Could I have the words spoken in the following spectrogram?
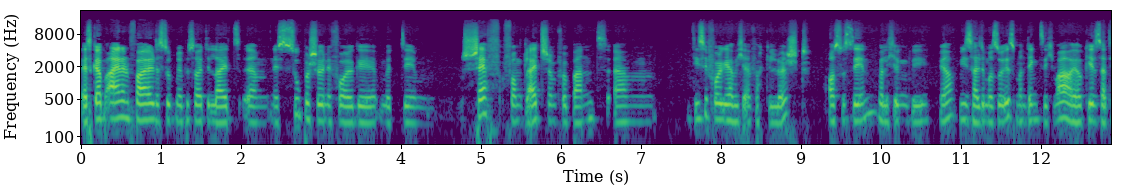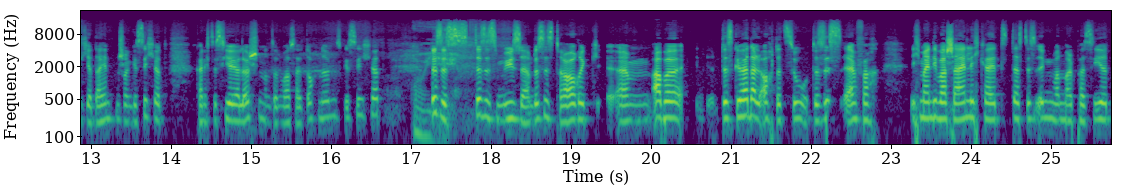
Es gab einen Fall, das tut mir bis heute leid, ähm, eine super schöne Folge mit dem Chef vom Gleitschirmverband. Ähm, diese Folge habe ich einfach gelöscht, aus Versehen, weil ich irgendwie, ja, wie es halt immer so ist, man denkt sich, wow, ja, okay, das hatte ich ja da hinten schon gesichert, kann ich das hier ja löschen und dann war es halt doch nirgends gesichert. Oh das ist, das ist mühsam, das ist traurig, ähm, aber das gehört halt auch dazu. Das ist einfach, ich meine, die Wahrscheinlichkeit, dass das irgendwann mal passiert,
